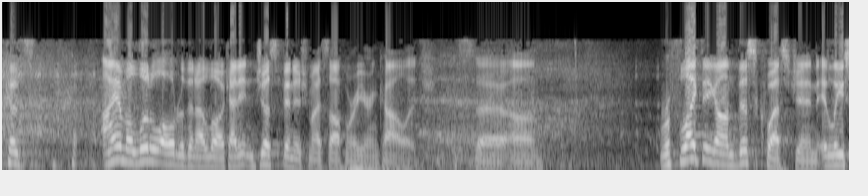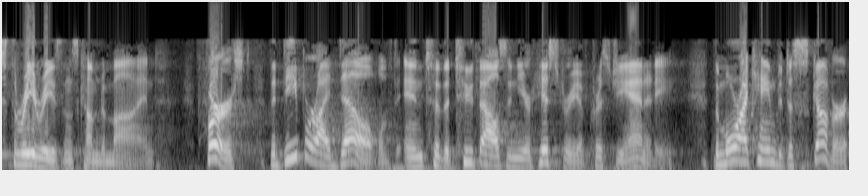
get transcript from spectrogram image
Because I am a little older than I look. I didn't just finish my sophomore year in college. So, um, reflecting on this question, at least three reasons come to mind. First, the deeper I delved into the 2,000 year history of Christianity, the more I came to discover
